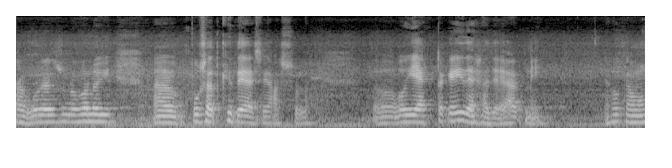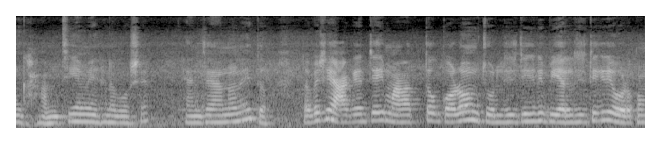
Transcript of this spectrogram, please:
ঠাকুরের আসন ওখানে ওই প্রসাদ খেতে আসে আসলে তো ওই একটাকেই দেখা যায়, আর নেই। দেখো কেমন ঘামছি আমি এখানে বসে, ফ্যান চালানো নেই তো। তবে সেই আগের যেই মারাত্মক গরম, চল্লিশ ডিগ্রি, বিয়াল্লিশ ডিগ্রি, ওরকম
